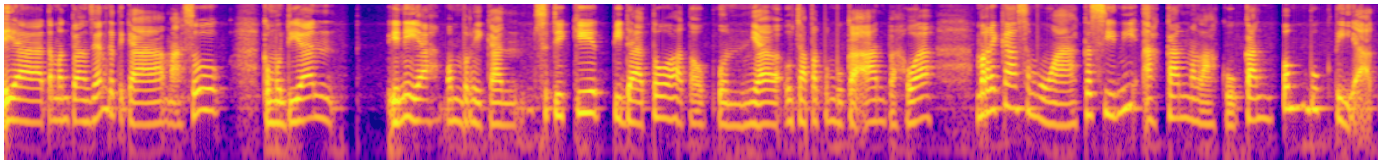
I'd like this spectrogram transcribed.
Ya teman Bang Zen ketika masuk kemudian ini ya memberikan sedikit pidato ataupun ya ucapan pembukaan bahwa mereka semua ke sini akan melakukan pembuktian.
